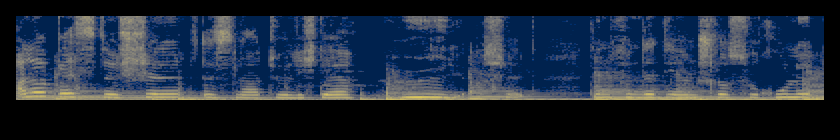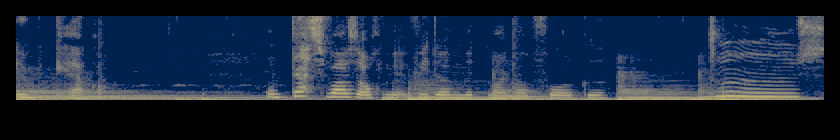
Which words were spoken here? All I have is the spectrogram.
allerbeste Schild ist natürlich der Hylia-Schild. Den findet ihr in Schloss Rule im Kerker. Und das war's auch wieder mit meiner Folge. Tschüss.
